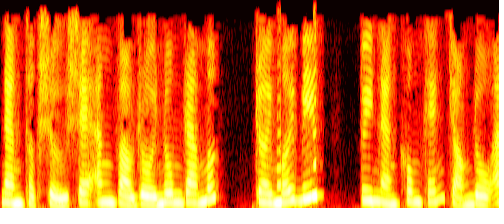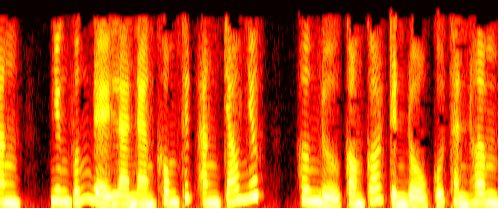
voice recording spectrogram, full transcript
nàng thật sự sẽ ăn vào rồi nôn ra mất, trời mới biết, tuy nàng không khén chọn đồ ăn, nhưng vấn đề là nàng không thích ăn cháo nhất, hơn nữa còn có trình độ của thành hâm,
